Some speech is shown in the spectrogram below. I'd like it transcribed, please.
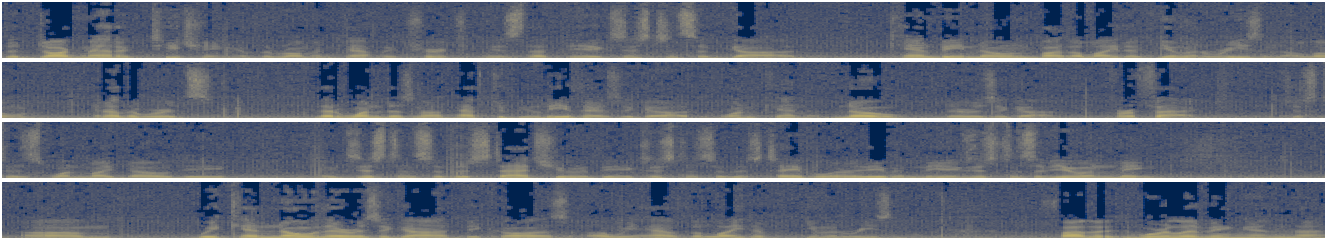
The dogmatic teaching of the Roman Catholic Church is that the existence of God can be known by the light of human reason alone. In other words, that one does not have to believe there's a God, one can know there is a God for a fact, just as one might know the existence of this statue, the existence of this table, or even the existence of you and me. Um, we can know there is a God because uh, we have the light of human reason. Father, we're living in uh,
